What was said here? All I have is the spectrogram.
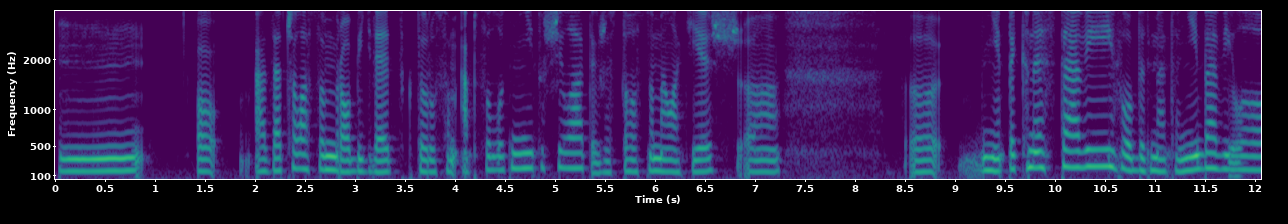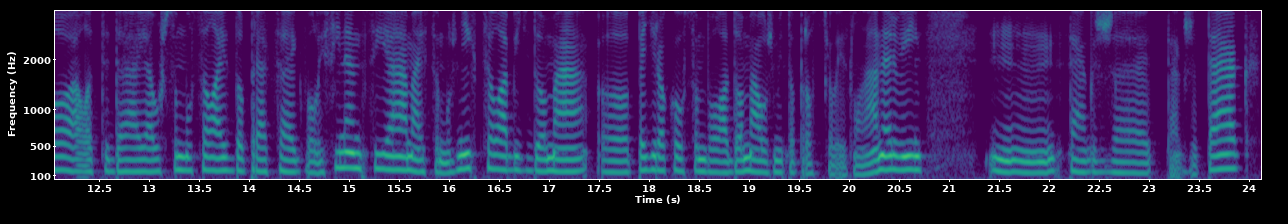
Mm, o, a začala som robiť vec, ktorú som absolútne netušila, takže z toho som mala tiež uh, uh, nepekné stavy, vôbec ma to nebavilo, ale teda ja už som musela ísť do práce aj kvôli financiám, aj som už nechcela byť doma, uh, 5 rokov som bola doma, už mi to proste liezlo na nervy, mm, takže, takže tak.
